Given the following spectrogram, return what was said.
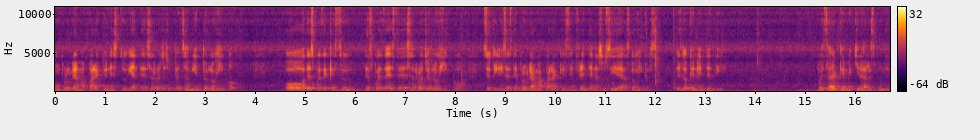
un programa para que un estudiante desarrolle su pensamiento lógico? ¿O después de, que su, después de este desarrollo lógico se utiliza este programa para que se enfrenten a sus ideas lógicas? Es lo que no entendí. Pues a ver qué me quiera responder.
